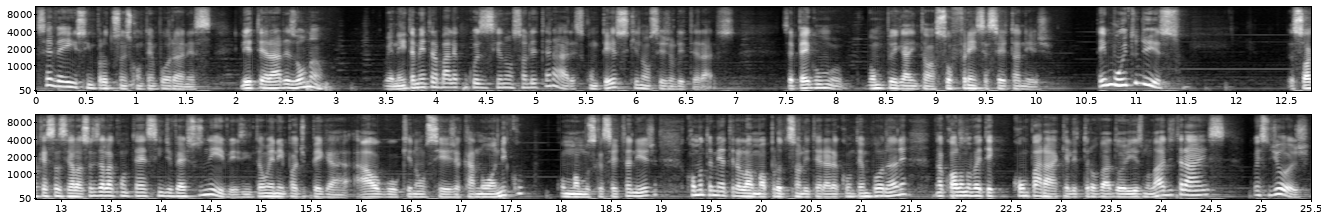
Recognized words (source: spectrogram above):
Você vê isso em produções contemporâneas, literárias ou não. O Enem também trabalha com coisas que não são literárias, com textos que não sejam literários. Você pega um. Vamos pegar então a sofrência sertaneja. Tem muito disso. Só que essas relações ela acontecem em diversos níveis. Então o Enem pode pegar algo que não seja canônico, como uma música sertaneja, como também atrelar uma produção literária contemporânea, na qual não vai ter que comparar aquele trovadorismo lá de trás com esse de hoje.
